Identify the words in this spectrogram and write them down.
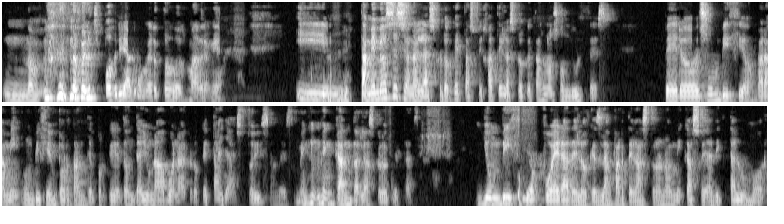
no, me los podría comer todos, madre mía. Y también me obsesionan las croquetas, fíjate, las croquetas no son dulces, pero es un vicio para mí, un vicio importante, porque donde hay una buena croqueta ya estoy, ¿sabes? Me, me encantan las croquetas. Y un vicio fuera de lo que es la parte gastronómica, soy adicta al humor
